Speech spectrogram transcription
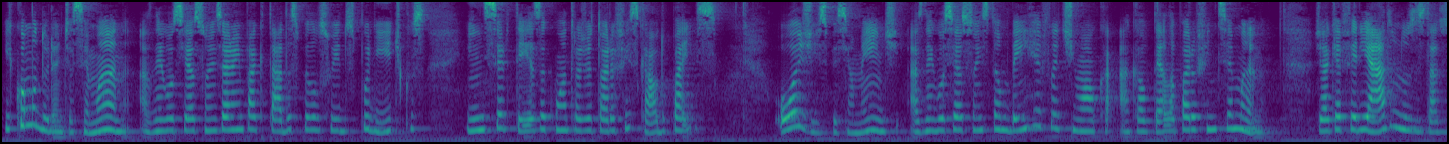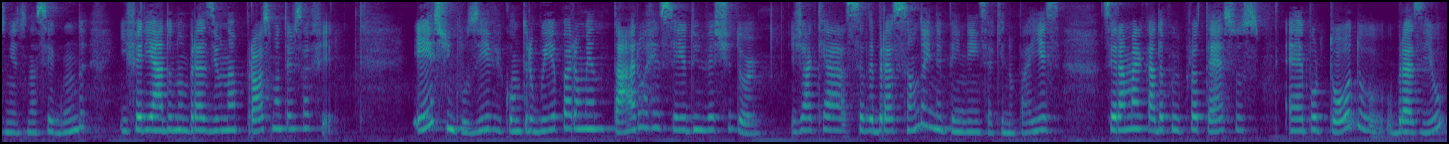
E como durante a semana, as negociações eram impactadas pelos ruídos políticos e incerteza com a trajetória fiscal do país. Hoje, especialmente, as negociações também refletiam a cautela para o fim de semana, já que é feriado nos Estados Unidos na segunda e feriado no Brasil na próxima terça-feira. Este, inclusive, contribuía para aumentar o receio do investidor, já que a celebração da independência aqui no país será marcada por protestos é, por todo o Brasil,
